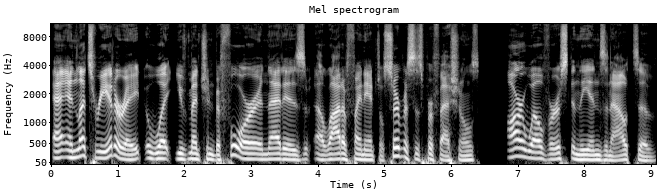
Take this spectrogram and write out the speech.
And let's reiterate what you've mentioned before, and that is a lot of financial services professionals are well versed in the ins and outs of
